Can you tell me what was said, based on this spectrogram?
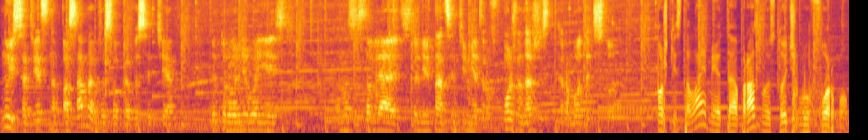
ну и соответственно по самой высокой высоте, которая у него есть, она составляет 119 сантиметров, можно даже работать стоя. Ножки стола имеют Т-образную устойчивую форму,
